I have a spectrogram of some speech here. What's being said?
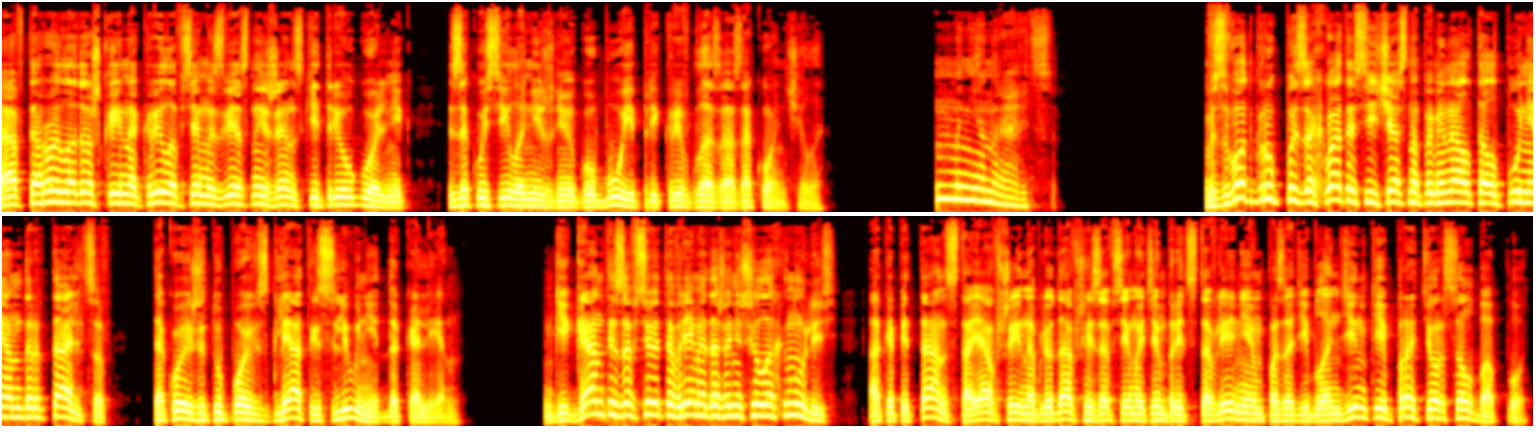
а второй ладошкой накрыла всем известный женский треугольник, закусила нижнюю губу и, прикрыв глаза, закончила. «Мне нравится». Взвод группы захвата сейчас напоминал толпу неандертальцев, такой же тупой взгляд и слюни до колен. Гиганты за все это время даже не шелохнулись, а капитан, стоявший и наблюдавший за всем этим представлением позади блондинки, протер со лба пот.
